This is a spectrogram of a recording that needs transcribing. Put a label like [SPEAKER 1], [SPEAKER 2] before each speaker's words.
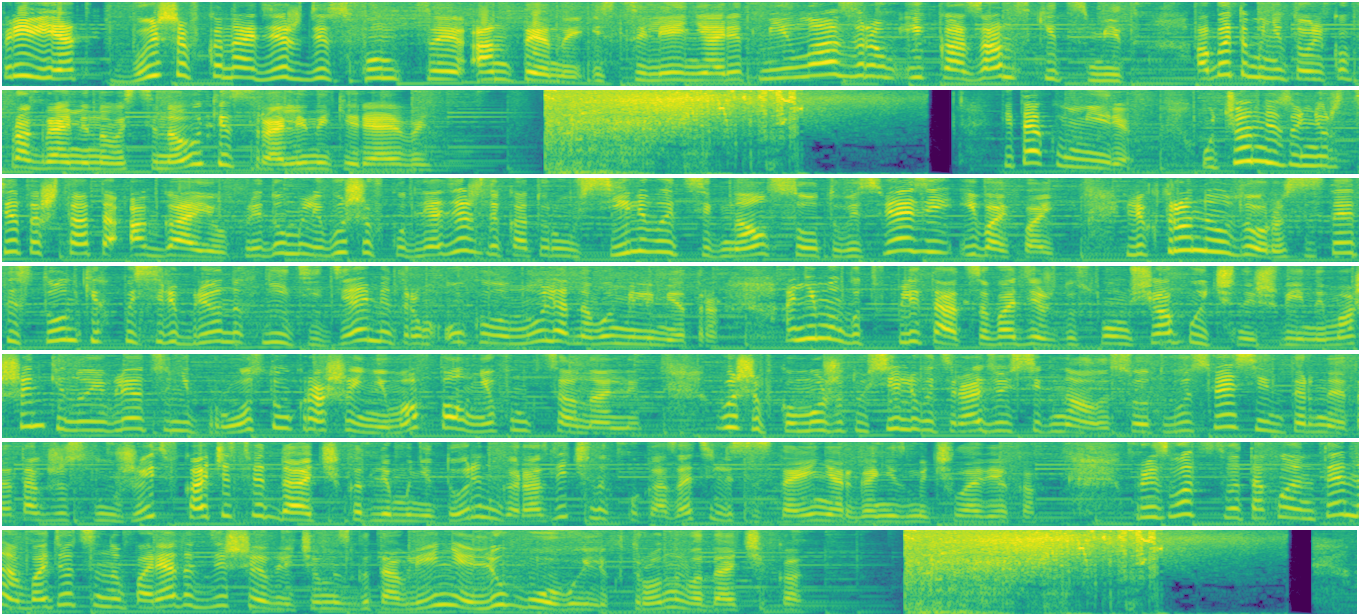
[SPEAKER 1] Привет! Вышивка на одежде с функцией антенны, исцеление аритмии лазером и казанский ЦМИД. Об этом и не только в программе «Новости науки» с Ралиной Киряевой. Итак, в мире. Ученые из университета штата Огайо придумали вышивку для одежды, которая усиливает сигнал сотовой связи и Wi-Fi. Электронные узоры состоят из тонких посеребренных нитей диаметром около 0,1 мм. Они могут вплетаться в одежду с помощью обычной швейной машинки, но являются не просто украшением, а вполне функциональны. Вышивка может усиливать радиосигналы, сотовую связь и интернет, а также служить в качестве датчика для мониторинга различных показателей состояния организма человека. Производство такой антенны обойдется на порядок дешевле, чем изготовление изготовления любого электронного датчика.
